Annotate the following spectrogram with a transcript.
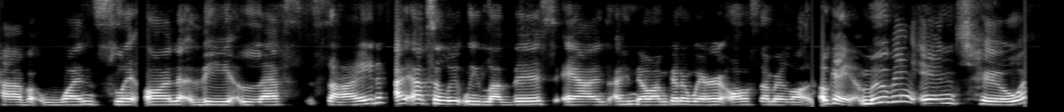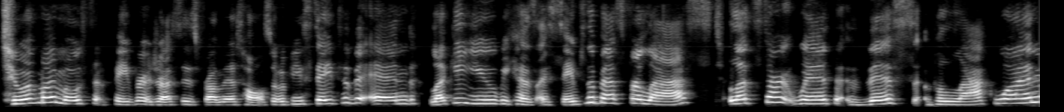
have one slit on the left side. I absolutely love this and I know I'm going to wear it all summer long. Okay, moving into two of my most favorite dresses from this haul. So if you stayed to the end, lucky you because I saved the best for last. Let's start with this black one.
